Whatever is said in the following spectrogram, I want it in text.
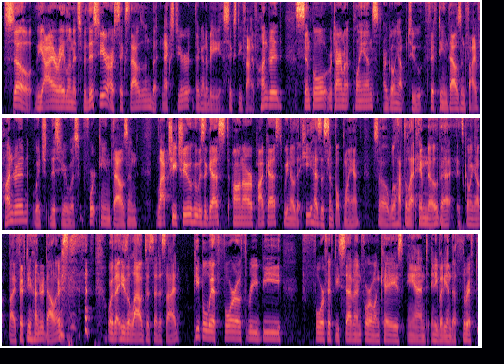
So the IRA limits for this year are 6,000, but next year they're going to be 6,500. Simple retirement plans are going up to 15,500, which this year was 14,000. Lap Chi Chu, who was a guest on our podcast, we know that he has a simple plan. So we'll have to let him know that it's going up by $1,500 or that he's allowed to set aside. People with 403B, 457, 401ks, and anybody in the thrift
